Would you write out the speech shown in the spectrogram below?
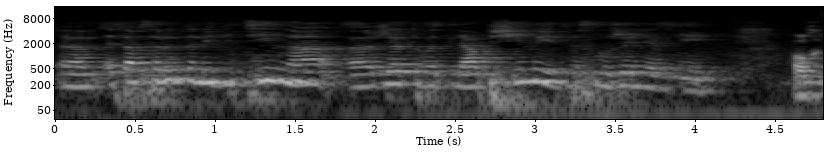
Э, Это абсолютно легитимно э, жертвовать для общины и для служения в ней. Auch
